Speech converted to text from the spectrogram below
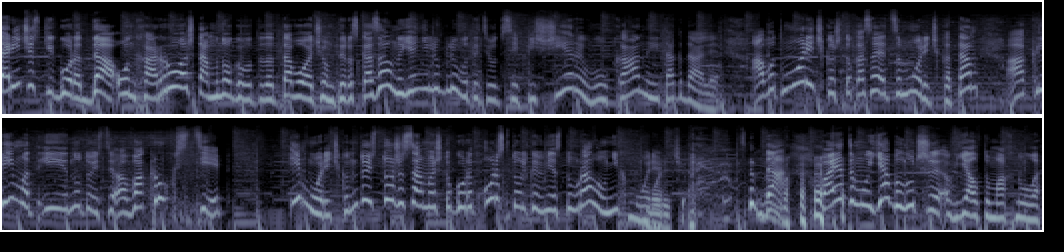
исторический город, да, он хорош, там много вот того, о чем ты рассказал, но я не люблю вот эти вот все пещеры, вулканы и так далее. А вот моречко, что касается моречка, там а, климат и, ну, то есть а, вокруг степь и моречко. Ну, то есть то же самое, что город Орск, только вместо Урала у них море. Моричи. Да, поэтому я бы лучше в Ялту махнула.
